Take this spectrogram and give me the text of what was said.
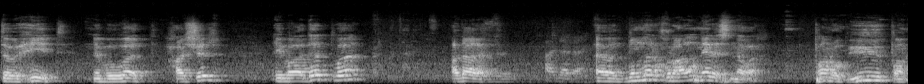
Tevhid, nübüvvet, haşr, ibadet ve adalet. Evet bunlar Kur'an'ın neresinde var? Pano, büyük pano.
